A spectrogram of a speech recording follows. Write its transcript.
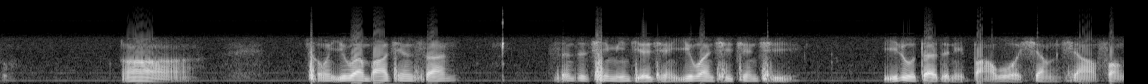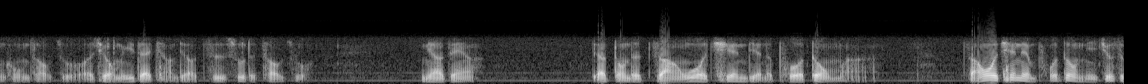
作啊，从一万八千三，甚至清明节前一万七千七。一路带着你把握向下放空操作，而且我们一再强调指数的操作，你要怎样？要懂得掌握千点的波动嘛？掌握千点波动，你就是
